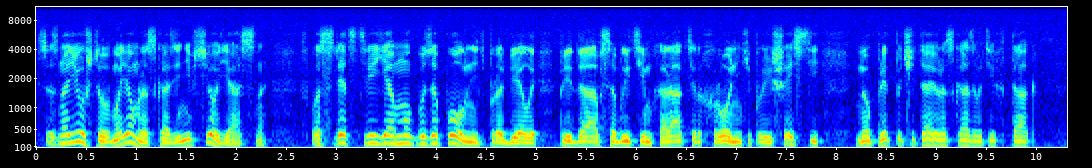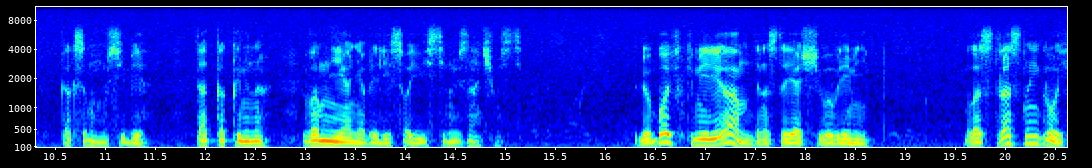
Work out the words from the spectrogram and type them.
Сознаю, что в моем рассказе не все ясно, Впоследствии я мог бы заполнить пробелы, придав событиям характер хроники происшествий, но предпочитаю рассказывать их так, как самому себе, так, как именно во мне они обрели свою истинную значимость. Любовь к Мириам до настоящего времени была страстной игрой.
